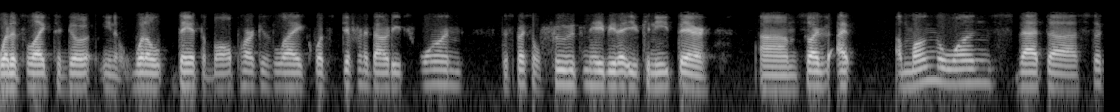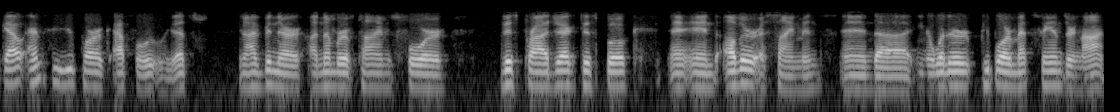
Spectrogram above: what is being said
what it's like to go, you know, what a day at the ballpark is like, what's different about each one, the special foods maybe that you can eat there. Um, so I've, I, among the ones that uh, stuck out, MCU Park, absolutely. That's you know I've been there a number of times for this project, this book, and, and other assignments. And uh, you know, whether people are Mets fans or not,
